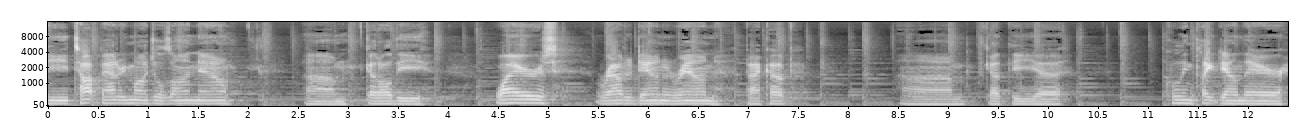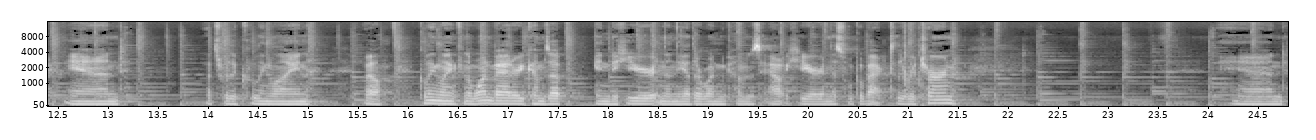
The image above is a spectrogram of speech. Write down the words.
The top battery module is on now. Um, got all the wires routed down and around, back up. Um, got the uh, cooling plate down there, and that's where the cooling line, well, cooling line from the one battery comes up into here, and then the other one comes out here, and this will go back to the return. And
